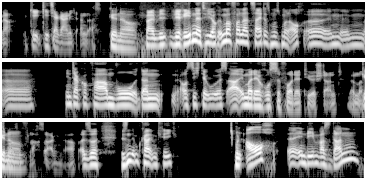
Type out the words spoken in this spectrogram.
Ja, geht, geht ja gar nicht anders. Genau. Ich meine, wir, wir reden natürlich auch immer von einer Zeit, das muss man auch äh, im, im äh, Hinterkopf haben, wo dann aus Sicht der USA immer der Russe vor der Tür stand, wenn man es genau. so flach sagen darf. Also wir sind im Kalten Krieg und auch äh, in dem, was dann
